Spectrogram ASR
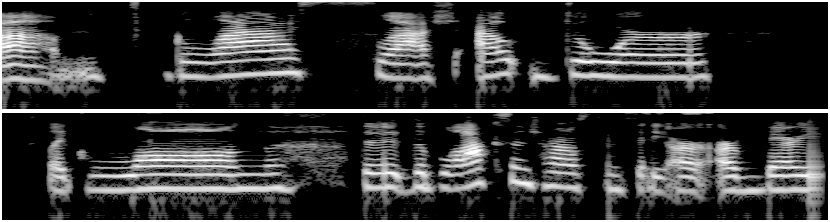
um glass slash outdoor like long the the blocks in charleston city are are very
